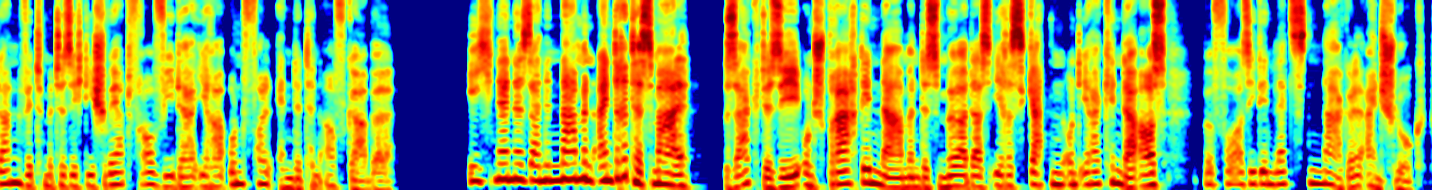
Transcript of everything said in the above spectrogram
dann widmete sich die Schwertfrau wieder ihrer unvollendeten Aufgabe. Ich nenne seinen Namen ein drittes Mal, sagte sie und sprach den Namen des Mörders ihres Gatten und ihrer Kinder aus, bevor sie den letzten Nagel einschlug.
